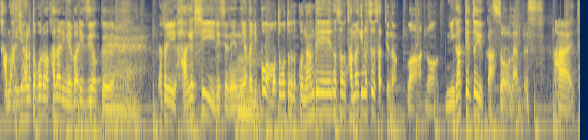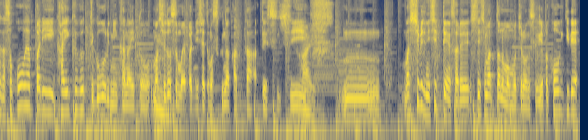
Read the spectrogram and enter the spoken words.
ー、球際のところはかなり粘り強く、えーやっぱり激しいですよね、うん、やっぱり日本はもともと南米のその球際の強さっていうのは、まあ、あの苦手というか、そうなんです、はい、ただそこをやっぱりかいくぐってゴールに行かないと、まあ、主導数もやっぱり2試合とも少なかったですし、うん、はい、うん。まあ、守備で2失点されしてしまったのももちろんですけど、やっぱ攻撃で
